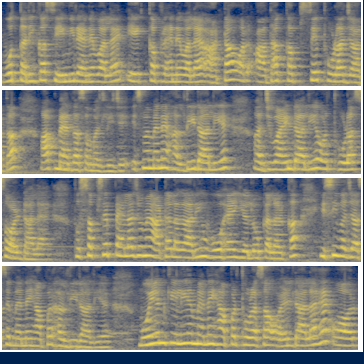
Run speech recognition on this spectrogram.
वो तरीका सेम ही रहने वाला है। एक कप रहने वाला है आटा और आधा कप से थोड़ा ज़्यादा आप मैदा समझ लीजिए। इसमें मैंने हल्दी डाली है, अजवाइन डाली है और थोड़ा सॉल्ट डाला है। तो सबसे पहला जो मैं आटा लगा रही हूँ, वो है येलो कलर का। इसी वजह से मैंने यहाँ पर हल्दी डाली है। मोयन के लिए मैंने यहाँ पर थोड़ा सा ऑयल डाला है और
